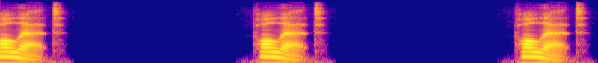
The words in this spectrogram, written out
Paulette. Paulette. Paulette.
